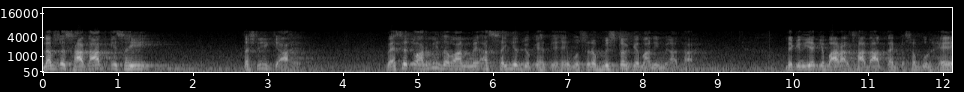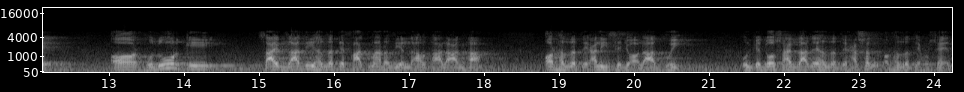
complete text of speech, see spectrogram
लफ्ज सादात की सही तशरी क्या है? वैसे तो अरबी जबान में असैद जो कहते हैं, वो सिर्फ़ मिस्टर के मानी में आता है। लेकिन यह कि बहरहाल सादात का एक तस्वुर है और हुजूर की साहिबजादी हज़रत फ़ातिमा रज़ी अल्लाह तहा और हज़रत अली से जो औलाद हुई, उनके दो साहिबजादे, हज़रत हसन और हज़रत हुसैन,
